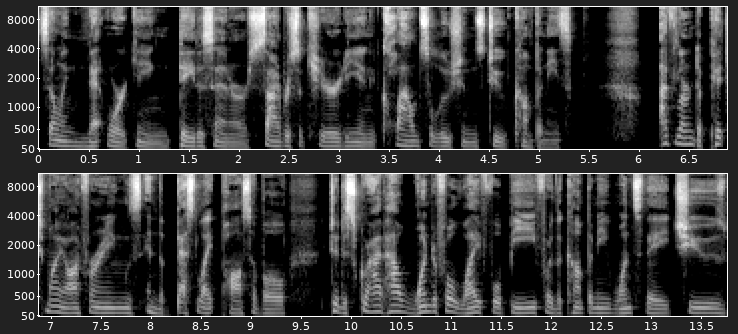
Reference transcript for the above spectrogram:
selling networking, data center, cybersecurity, and cloud solutions to companies. I've learned to pitch my offerings in the best light possible, to describe how wonderful life will be for the company once they choose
